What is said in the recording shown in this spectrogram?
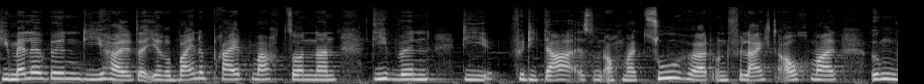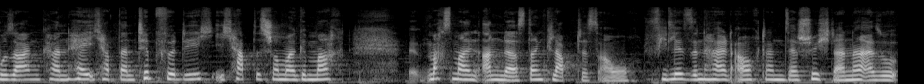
die Melle bin, die halt da ihre Beine breit macht, sondern die bin, die für die da ist und auch mal zuhört und vielleicht auch mal irgendwo sagen kann, hey, ich habe da einen Tipp für dich, ich habe das schon mal gemacht, mach's mal anders, dann klappt es auch. Viele sind halt auch dann sehr schüchtern, ne? also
